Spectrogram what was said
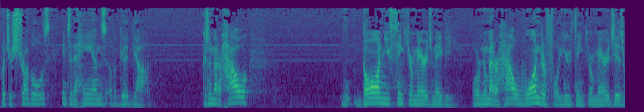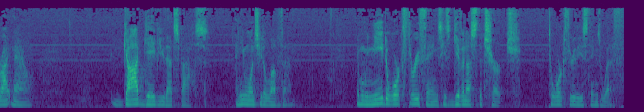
put your struggles into the hands of a good God. Because no matter how gone you think your marriage may be, or no matter how wonderful you think your marriage is right now, God gave you that spouse and He wants you to love them. And when we need to work through things, He's given us the church to work through these things with.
